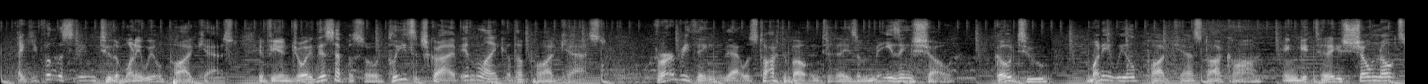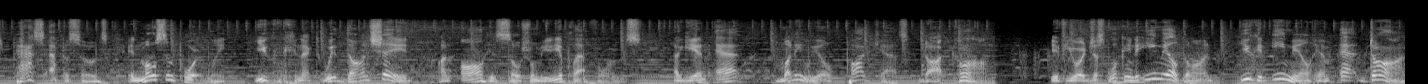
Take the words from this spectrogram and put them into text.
Thank you for listening to the Money Wheel Podcast. If you enjoyed this episode, please subscribe and like the podcast. For everything that was talked about in today's amazing show, go to moneywheelpodcast.com and get today's show notes, past episodes, and most importantly, you can connect with Don Shade on all his social media platforms. Again, at moneywheelpodcast.com. If you are just looking to email Don, you can email him at don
